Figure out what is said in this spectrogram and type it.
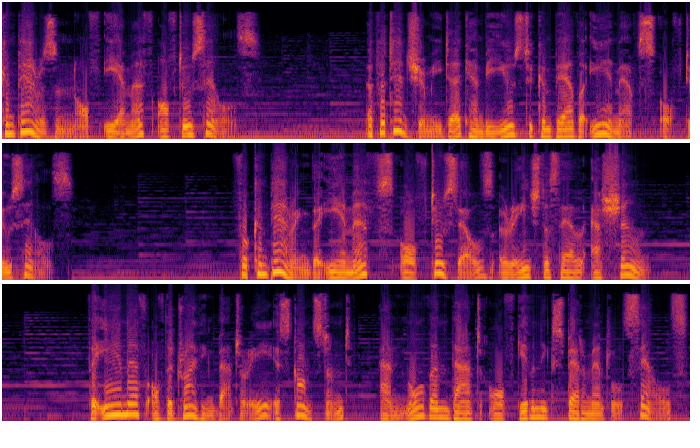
Comparison of EMF of two cells A potentiometer can be used to compare the EMFs of two cells. For comparing the EMFs of two cells, arrange the cell as shown. The EMF of the driving battery is constant and more than that of given experimental cells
